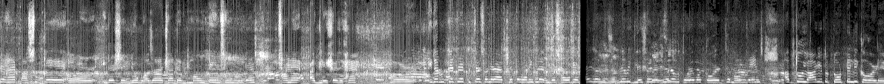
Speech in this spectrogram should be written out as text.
हम हैं, पासू पे और इधर से व्यू बहुत ज़्यादा अच्छा आता है। माउंटेन्स ही माउंटेन्स सामने ग्लेशियर दिख रहे हैं। और इधर रुके थे पिक्चर्स वगैरह क्लिक करवाने के लिए। अभी बस हो गए जितने भी ग्लेशियर देखे थे, वो थोड़े बहुत कवर्ड थे माउंटेन्स अब तो यार, ये तो टोटली कवर्ड है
